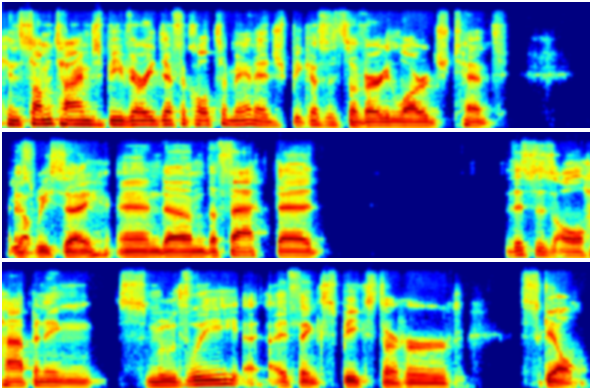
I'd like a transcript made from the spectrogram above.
can sometimes be very difficult to manage because it's a very large tent as yep. we say. And um, the fact that this is all happening smoothly i think speaks to her skill.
